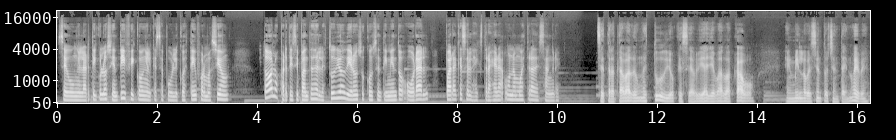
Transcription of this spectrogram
Según el artículo científico en el que se publicó esta información, todos los participantes del estudio dieron su consentimiento oral para que se les extrajera una muestra de sangre. Se trataba de un estudio que se había llevado a cabo en 1989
